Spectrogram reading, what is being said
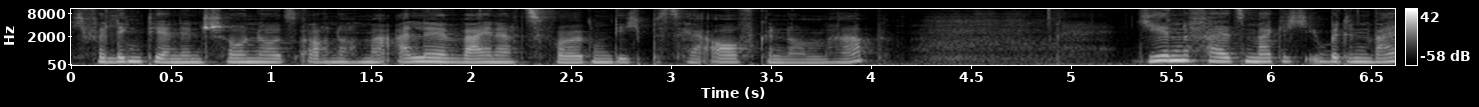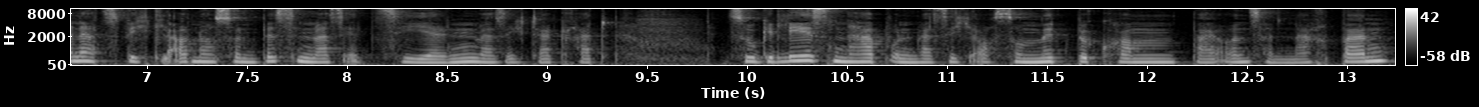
Ich verlinke dir in den Show Notes auch nochmal alle Weihnachtsfolgen, die ich bisher aufgenommen habe. Jedenfalls mag ich über den Weihnachtswichtel auch noch so ein bisschen was erzählen, was ich da gerade so gelesen habe und was ich auch so mitbekomme bei unseren Nachbarn.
